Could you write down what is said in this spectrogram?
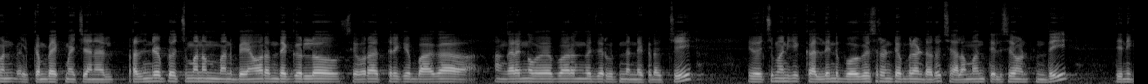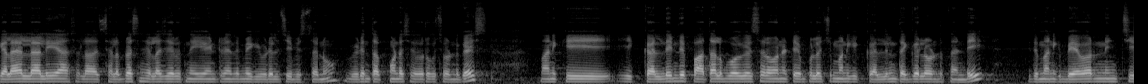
one welcome back my channel present ఇప్పుడు వచ్చి మనం మన భీమవరం దగ్గరలో శివరాత్రికి బాగా అంగరంగ వైభవంగా జరుగుతుందండి ఇక్కడ వచ్చి. ఇది వచ్చి మనకి కల్దిండి భోగేశ్వరం టెంపుల్ అంటారు. చాలామంది తెలిసే ఉంటుంది. దీనికి ఎలా వెళ్ళాలి? అసలు సెలబ్రేషన్స్ ఎలా జరుగుతున్నాయి? ఏంటి అనేది మీకు వీడియోలు చూపిస్తాను. వీడియోని తప్పకుండా చివరకు చూడండి గైస్ మనకి ఈ కల్దిండి పాతాల భోగేశ్వరం అనే టెంపుల్ వచ్చి మనకి కల్లిని దగ్గరలో ఉంటుందండి. ఇది మనకి బేవరం నుంచి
